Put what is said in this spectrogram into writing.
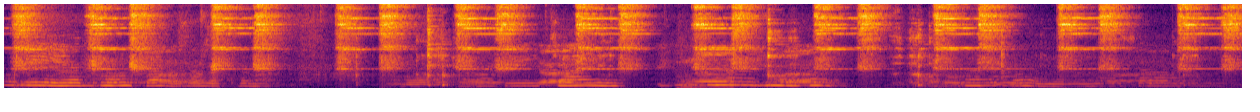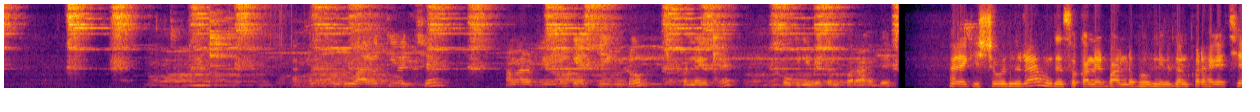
এখন গুরু আরতি হচ্ছে আমার বেরিয়ে গেছে এগুলো এখন ভোগ নিবেদন করা হবে হরে কৃষ্ণ বন্ধুরা, আমাদের সকালের বাল্য ভোগ নিবেদন করা হয়ে গেছে।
